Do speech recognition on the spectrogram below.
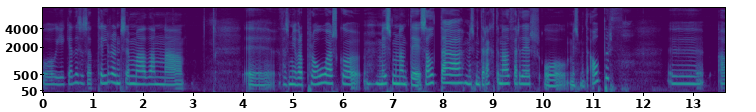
og ég gerði þess að tilraun sem að þannig að Uh, það sem ég var að prófa sko, mismunandi sádaga, mismunandi rektunaðferðir og mismunandi áburð uh, á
